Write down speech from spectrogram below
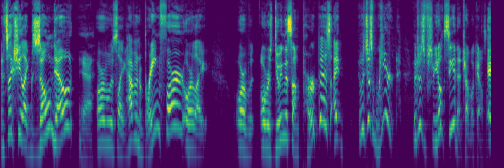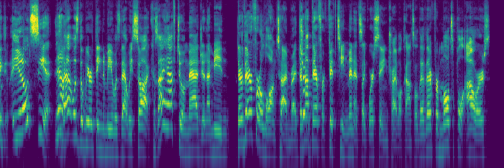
And it's like she like zoned out Yeah. or was like having a brain fart or like or or was doing this on purpose. I it was just weird. It was just you don't see it at tribal council. Ex- You don't see it. Yeah. And that was the weird thing to me was that we saw it because I have to imagine. I mean, they're there for a long time, right? They're not there for 15 minutes like we're seeing tribal council. They're there for multiple hours.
